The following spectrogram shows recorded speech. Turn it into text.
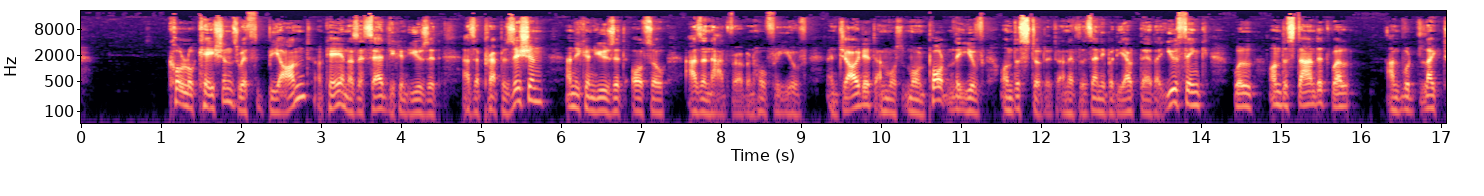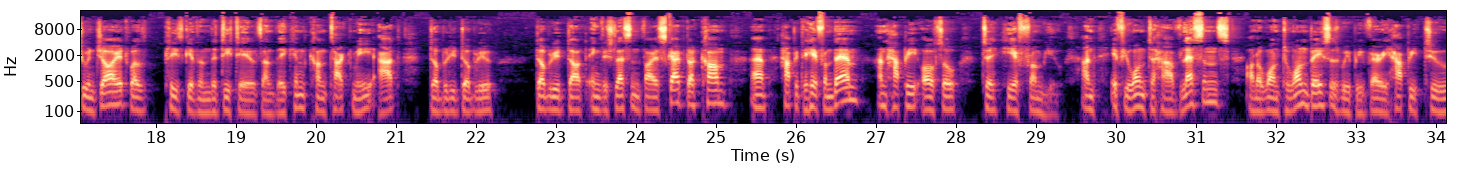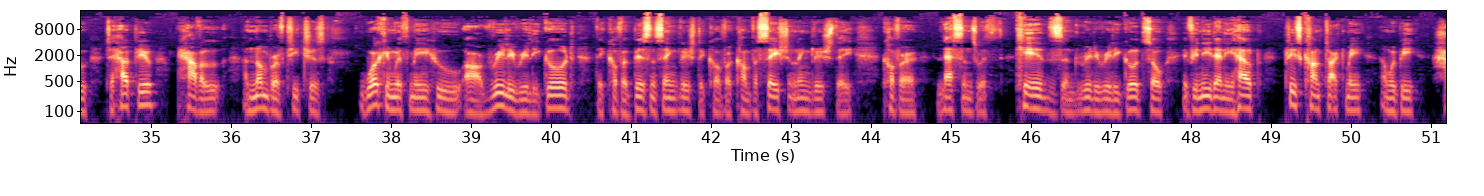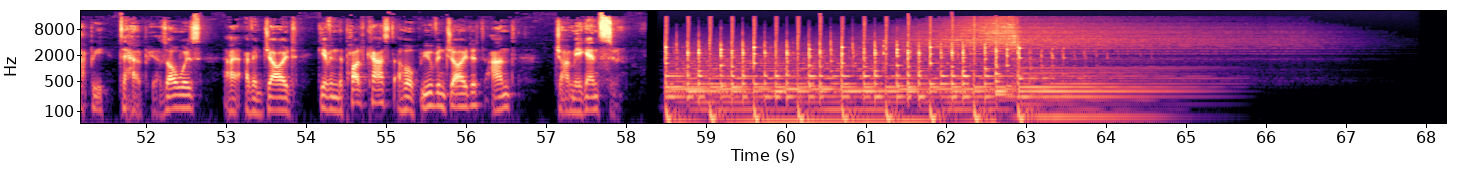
collocations with beyond. Okay. And as I said, you can use it as a preposition and you can use it also as an adverb. And hopefully you've enjoyed it. And most, more importantly, you've understood it. And if there's anybody out there that you think will understand it, well, and would like to enjoy it, well, please give them the details and they can contact me at www.englishlesson via skype.com. Um, happy to hear from them and happy also to hear from you. And if you want to have lessons on a one to one basis, we'd be very happy to, to help you. Have a, a number of teachers working with me who are really, really good. They cover business English, they cover conversational English, they cover lessons with kids and really, really good. So if you need any help, please contact me and we'll be happy to help you. As always, I've enjoyed giving the podcast. I hope you've enjoyed it and join me again soon.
